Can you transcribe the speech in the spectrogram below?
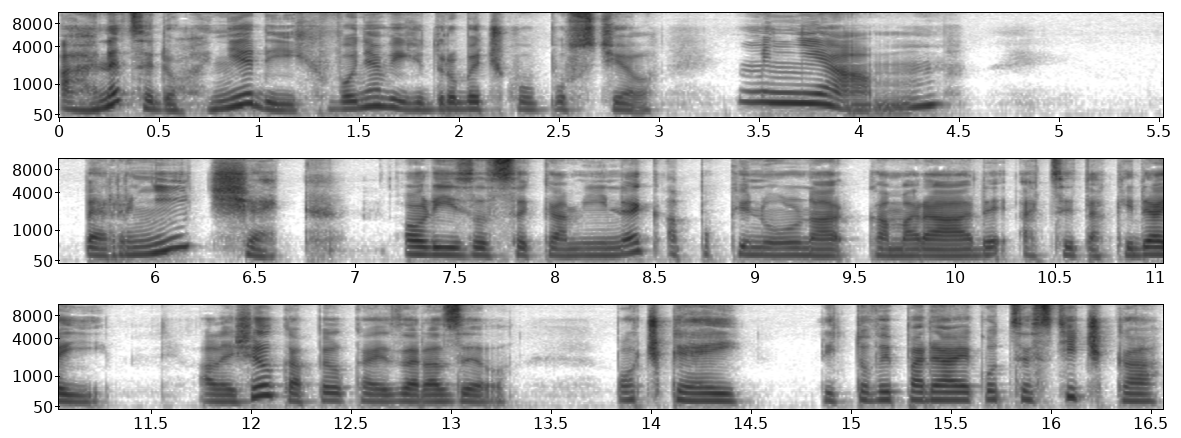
A hned se do hnědých, vonavých drobečků pustil. Mňam. Perníček. Olízl se kamínek a pokynul na kamarády, ať si taky dají. Ale Žilka Pilka je zarazil. Počkej, teď to vypadá jako cestička.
